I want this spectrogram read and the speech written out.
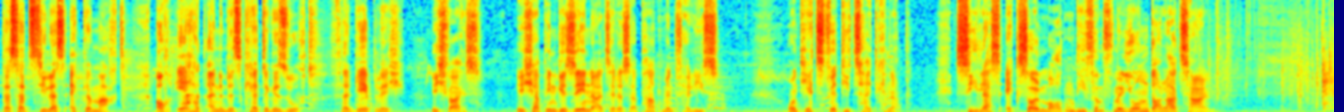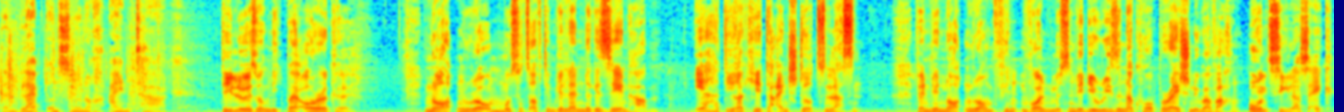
Das hat Silas Eck gemacht. Auch er hat eine Diskette gesucht. Vergeblich. Ich weiß. Ich habe ihn gesehen, als er das Apartment verließ. Und jetzt wird die Zeit knapp. Silas Eck soll morgen die 5 Millionen Dollar zahlen. Dann bleibt uns nur noch ein Tag. Die Lösung liegt bei Oracle. Norton Rome muss uns auf dem Gelände gesehen haben. Er hat die Rakete einstürzen lassen. Wenn wir Norton Rome finden wollen, müssen wir die Reasoner Corporation überwachen. Und Silas Eck.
